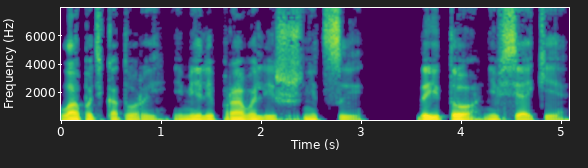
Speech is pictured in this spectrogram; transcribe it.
лапать которой имели право лишь жнецы. Да и то не всякие.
